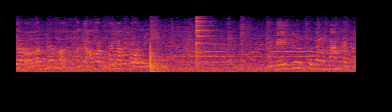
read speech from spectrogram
ভালো লাগবে না? আমি আমার কলা খাওয়া নেই আমি এই জন্য তোমার মা খাইতে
